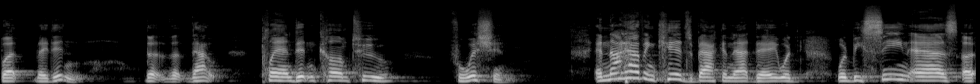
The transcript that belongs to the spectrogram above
But they didn't. The, the, that plan didn't come to fruition. And not having kids back in that day would, would be seen as a,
